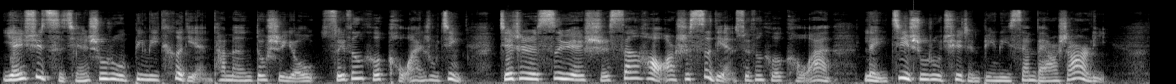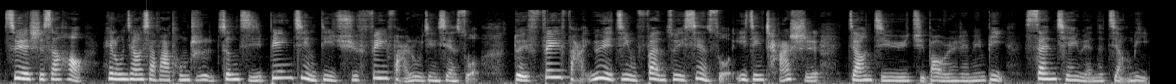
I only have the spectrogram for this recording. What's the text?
延续此前输入病例特点，他们都是由绥芬河口岸入境。截至四月十三号二十四点，绥芬河口岸累计输入确诊病例三百二十二例。四月十三号，黑龙江下发通知，征集边境地区非法入境线索，对非法越境犯罪线索一经查实，将给予举报人人民币三千元的奖励；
